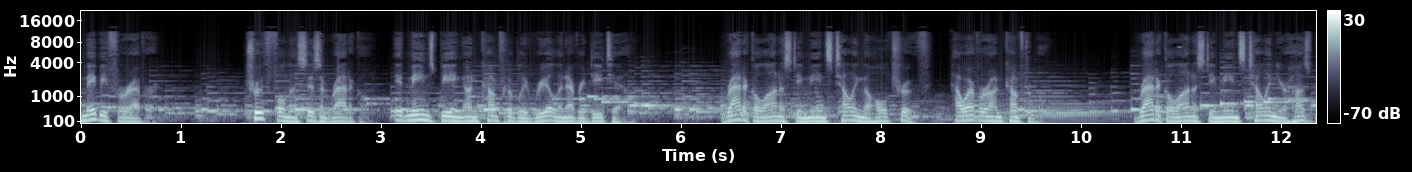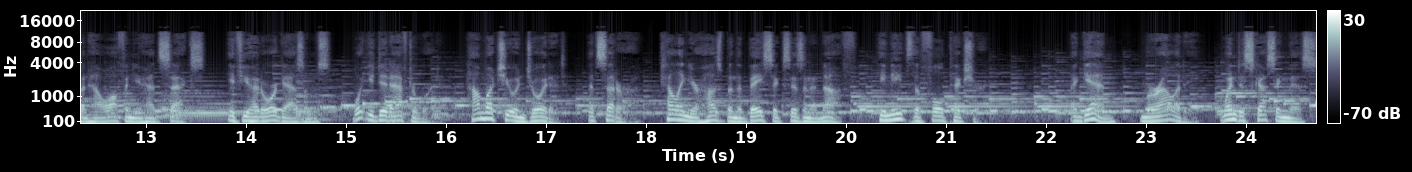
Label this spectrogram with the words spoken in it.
maybe forever. Truthfulness isn't radical, it means being uncomfortably real in every detail. Radical honesty means telling the whole truth, however uncomfortable. Radical honesty means telling your husband how often you had sex, if you had orgasms, what you did afterward, how much you enjoyed it, etc. Telling your husband the basics isn't enough, he needs the full picture. Again, morality. When discussing this,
